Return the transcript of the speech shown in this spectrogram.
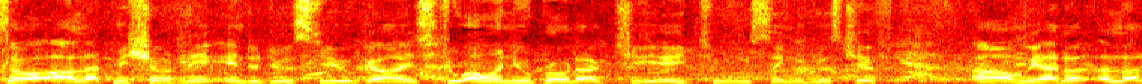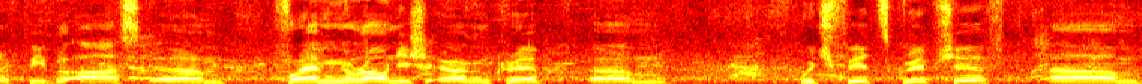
So uh, let me shortly introduce you guys to our new product GA2 single twist shift. Um, we had a, a, lot of people ask um, for having a roundish ergon grip um, which fits grip shift um,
